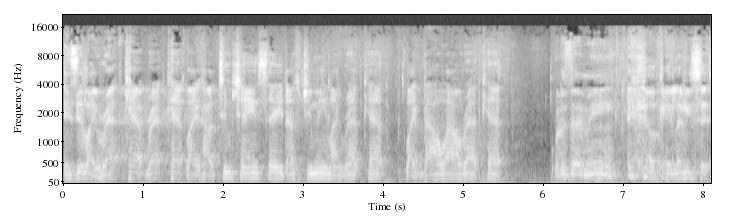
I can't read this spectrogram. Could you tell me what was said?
is it like rap cap, rap cap, like how 2 Chainz say? That's what you mean, like rap cap, like Bow Wow rap cap? What does that mean? okay, let me see.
